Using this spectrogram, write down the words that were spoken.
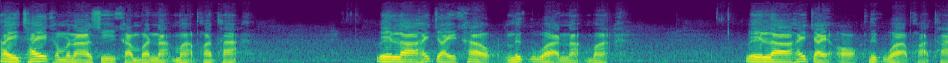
ให้ใช้คำนาสี่คำว่านะมะพะทะ เวลาให้ใจเข้านึกว่านะมะ เวลาให้ใจออกนึกว่าพะทะ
